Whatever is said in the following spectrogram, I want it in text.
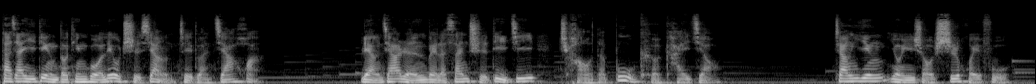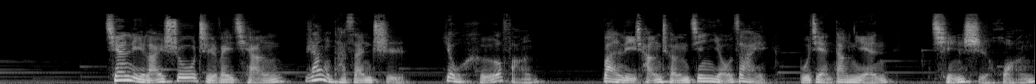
大家一定都听过六尺巷这段佳话，两家人为了三尺地基吵得不可开交。张英用一首诗回复：“千里来书只为墙，让他三尺又何妨？万里长城今犹在，不见当年秦始皇。”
